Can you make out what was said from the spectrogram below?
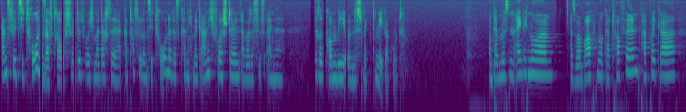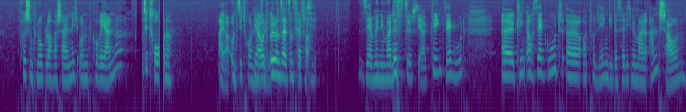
ganz viel Zitronensaft draufschüttet, wo ich mal dachte, ja, Kartoffel und Zitrone, das kann ich mir gar nicht vorstellen, aber das ist eine irre Kombi und es schmeckt mega gut. Und da müssen eigentlich nur, also man braucht nur Kartoffeln, Paprika, frischen Knoblauch wahrscheinlich und Koriander? Zitrone. Ah ja, und Zitronen. Ja, und Öl und Salz und Pfeffer. Sehr minimalistisch, ja. Klingt sehr gut. Äh, klingt auch sehr gut, äh, Otto Lengi, das werde ich mir mal anschauen.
